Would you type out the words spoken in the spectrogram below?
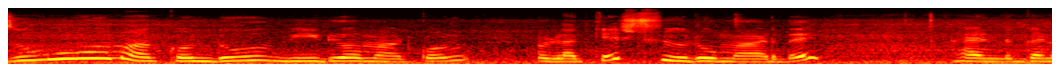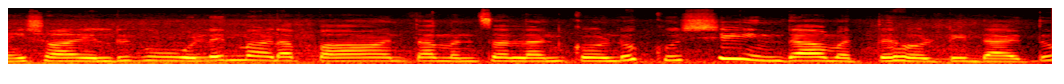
ಝೂಮ್ ಹಾಕ್ಕೊಂಡು ವಿಡಿಯೋ ಮಾಡ್ಕೊಂಡು ನೋಡೋಕ್ಕೆ ಶುರು ಮಾಡಿದೆ. ಆ್ಯಂಡ್ ಗಣೇಶ, ಎಲ್ರಿಗೂ ಒಳ್ಳೇದು ಮಾಡಪ್ಪ ಅಂತ ಮನಸ್ಸಲ್ಲಿ ಅಂದ್ಕೊಂಡು ಖುಷಿಯಿಂದ ಮತ್ತೆ ಹೊರಟಿದ್ದಾಯಿತು.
